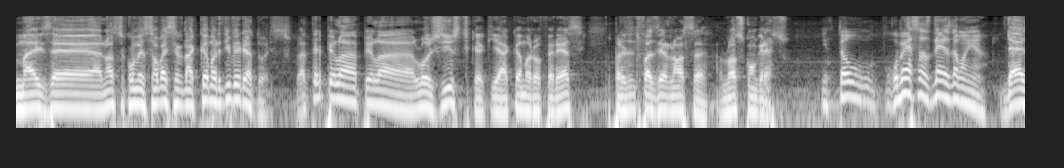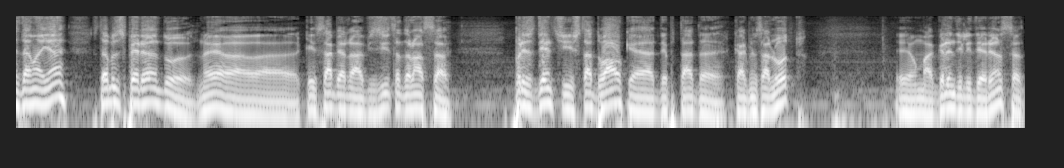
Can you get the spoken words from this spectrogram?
mas é, a nossa convenção vai ser na Câmara de Vereadores, até pela, pela logística que a Câmara oferece para a gente fazer a nossa, o nosso congresso. Então, começa às 10 da manhã. 10 da manhã, estamos esperando, né, a, a, quem sabe a, a, visita da nossa presidente estadual, que é a deputada Carmen Zanotto, é uma grande liderança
